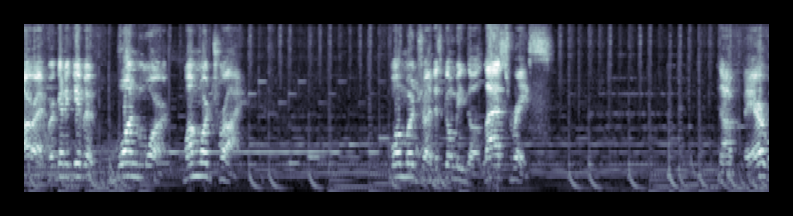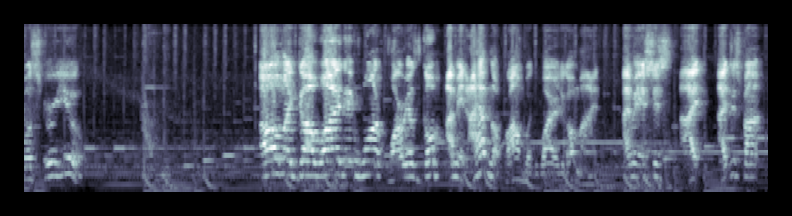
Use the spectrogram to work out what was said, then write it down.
Alright, we're gonna give it one more. One more try. One more try. This is gonna be the last race. Not fair? Well, screw you. Oh my god, why they want Wario's Gold? I mean, I have no problem with Wario Gold Mine. I mean, it's just, I, I just found,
